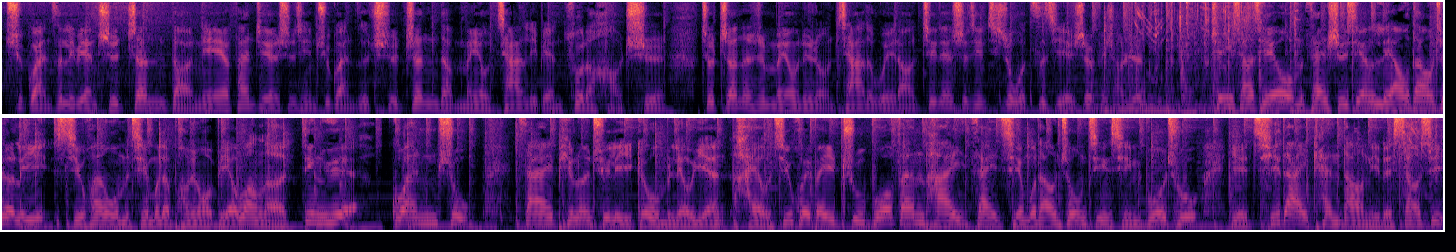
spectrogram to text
去馆子里边吃真的年夜饭这件事情，去馆子吃真的没有家里边做的好吃，就真的是没有那种家的味道。这件事情其实我自己也是非常认同。这一小节我们暂时先聊到这里。喜欢我们节目的朋友，别忘了订阅关注，在评论区里给我们留言，还有机会被主播翻牌，在节目当中进行播出。也期待看到你的消息。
